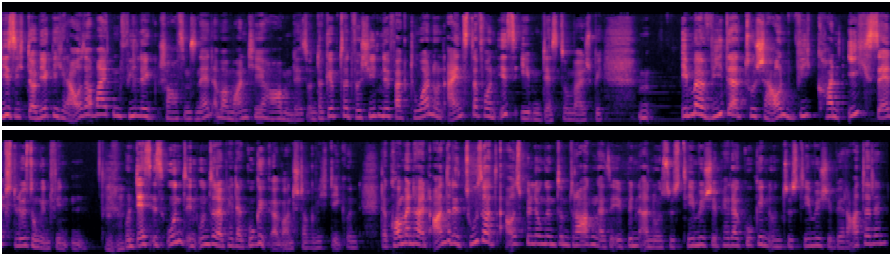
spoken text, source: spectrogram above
die sich da wirklich rausarbeiten. Viele schaffen es nicht, aber manche haben das. Und da gibt es halt verschiedene Faktoren und eins davon ist eben das zum Beispiel. Immer wieder zu schauen, wie kann ich selbst Lösungen finden. Mhm. Und das ist uns in unserer Pädagogik auch ganz stark wichtig. Und da kommen halt andere Zusatzausbildungen zum Tragen. Also ich bin auch nur systemische Pädagogin und systemische Beraterin.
